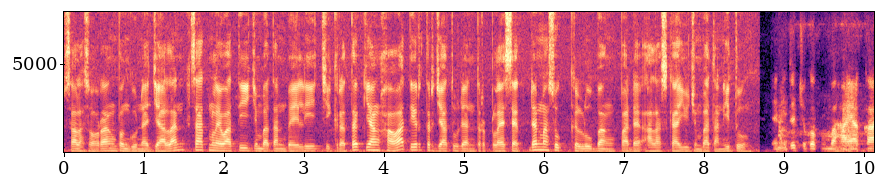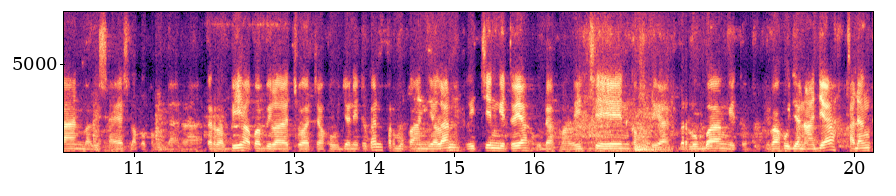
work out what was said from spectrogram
salah seorang pengguna jalan saat melewati jembatan Bailey Cikretek yang khawatir terjatuh dan terpleset dan masuk ke lubang pada alas kayu jembatan itu itu cukup membahayakan bagi saya selaku pengendara. Terlebih apabila cuaca hujan itu kan permukaan jalan licin gitu ya, udah melicin, kemudian berlubang gitu. Jika hujan aja, kadang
